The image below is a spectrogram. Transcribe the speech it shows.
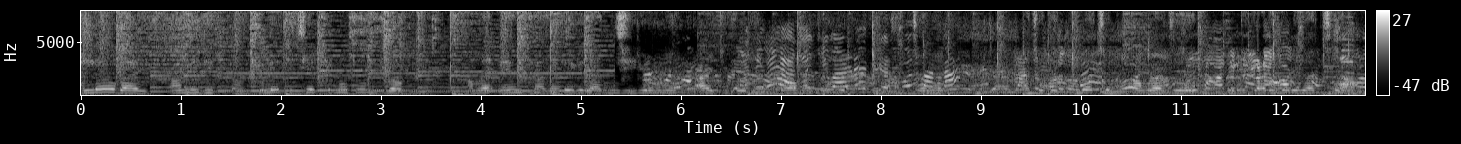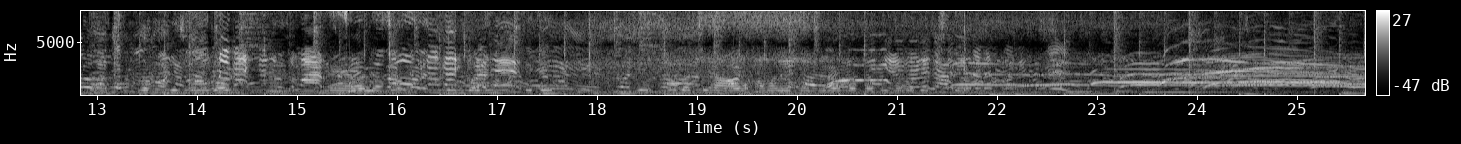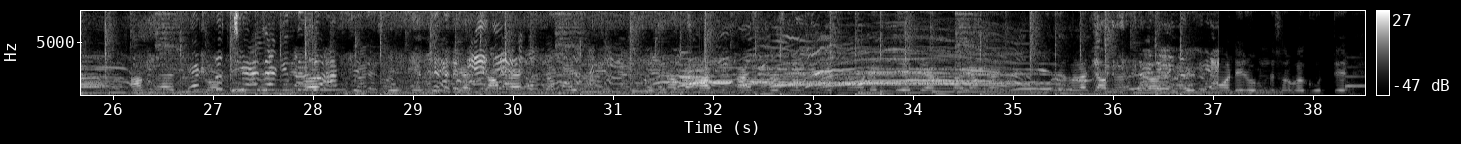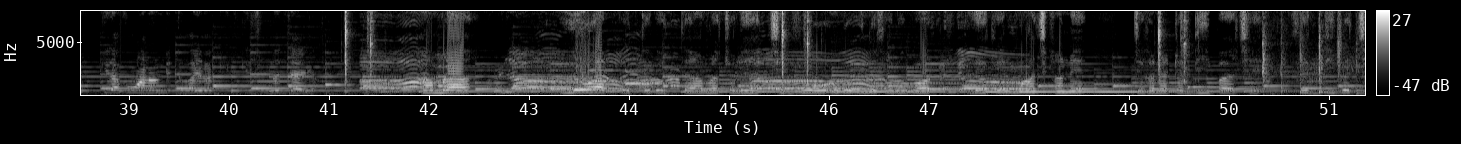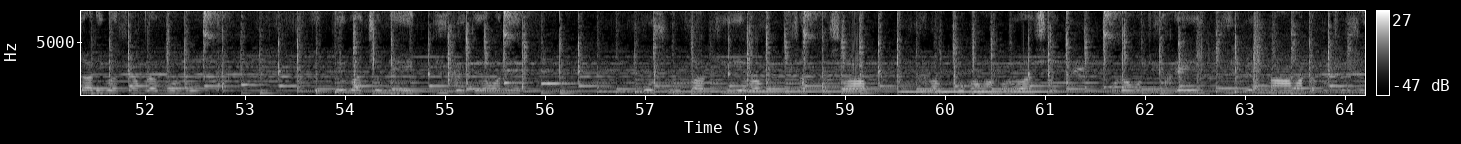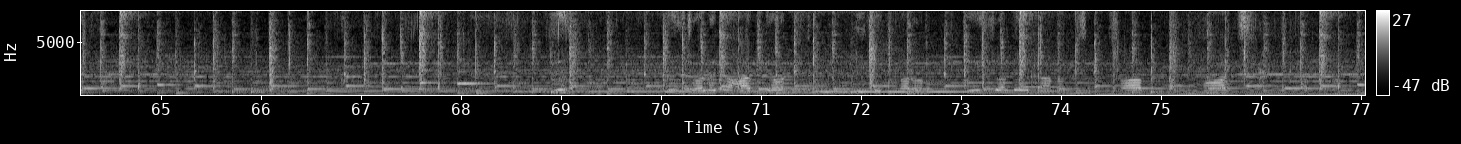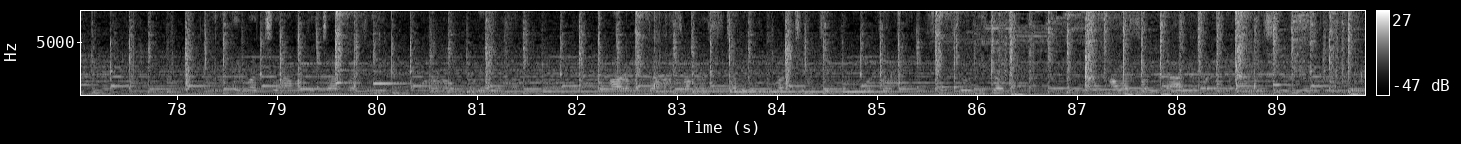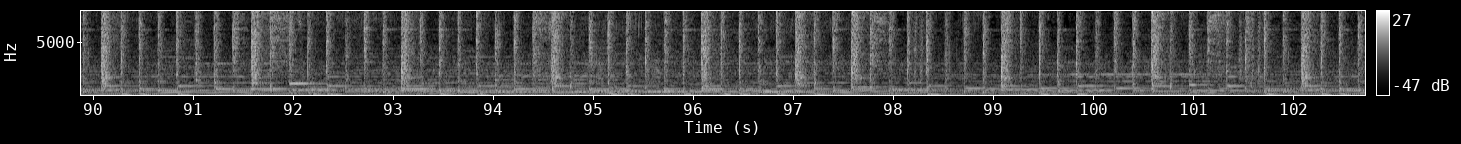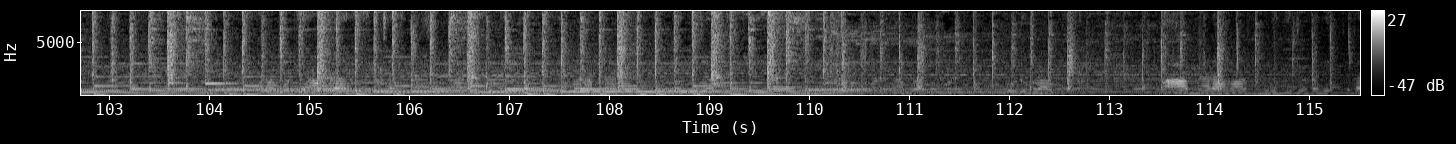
Hello guys আমি দীপ্তম। চলে এসেছি একটা নতুন ব্লগ নিয়ে। আমরা এম এনসিসি থেকে যাচ্ছি। আইটি আচ্ছা দেখতে পাচ্ছেন আমরা যে গাড়ি করে যাচ্ছি থেকে দেখতে পাচ্ছি না আমাদের বন্ধুরা আমরা কত মজা করছি রবীন্দ্র সরোবর ঘুরতে কীরকম আনন্দিত হয় বা কী সুন্দর জায়গা আমরা লো আপ করতে করতে আমরা চলে যাচ্ছি রবীন্দ্র সরোবর লেকের মাঝখানে, যেখানে একটা দ্বীপ আছে। সেই দ্বীপের চারিপাশে আমরা ঘুরবো। পাচ্ছেন এই দ্বীপেতে অনেক পশু, পাখি এবং বিষাক্ত সাপ এবং পোকামাকড়ও আছে। মোটামুটি এই দ্বীপের নাম একটা প্রচুর এই জলেতে হাত দেওয়া কারণ এই জলে নানা বিষাক্ত সাপ, মাছ দেখতে পাচ্ছেন আমাদের চারপাশে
